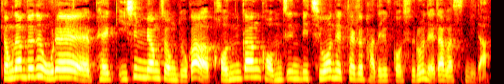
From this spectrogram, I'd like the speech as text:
경남도는 올해 120명 정도가 건강검진비 지원 혜택을 받을 것으로 내다봤습니다.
